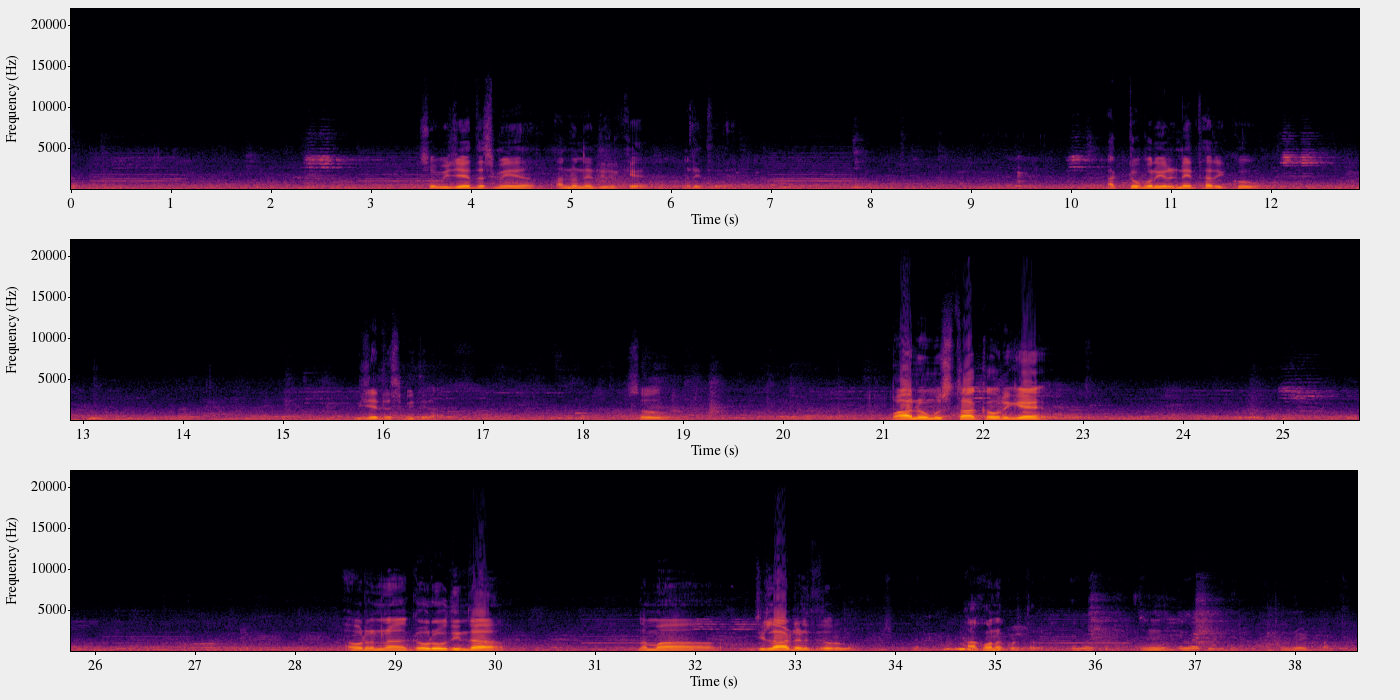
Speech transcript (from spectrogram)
ಸೊ ವಿಜಯದಶಮಿ ಹನ್ನೊಂದನೇ ದಿನಕ್ಕೆ ನಡೀತದೆ. ಅಕ್ಟೋಬರ್ ಎರಡನೇ ತಾರೀಕು ವಿಜಯದಶಮಿ ದಿನ. ಸೊ ಬಾನು ಮುಸ್ತಾಕ್ ಅವರಿಗೆ ಅವರನ್ನು ಗೌರವದಿಂದ ನಮ್ಮ ಜಿಲ್ಲಾ ಆಡಳಿತದವರು ಆಹ್ವಾನ ಕೊಡ್ತಾರೆ. ಇನ್ವೈಟ್ ಮಾಡ್ತಾರೆ.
